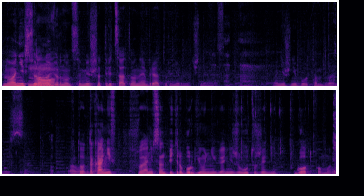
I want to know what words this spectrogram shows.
Но они все Но- равно вернутся, Миша. 30 ноября турнир начинается. Они же не будут там два месяца. То, Авангард. так они, в- они в Санкт-Петербурге, у них, они живут уже год, по-моему.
